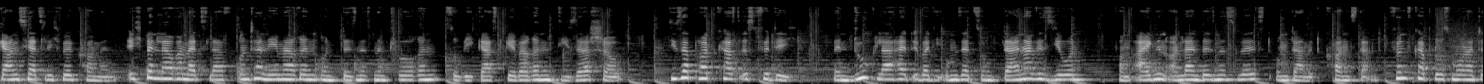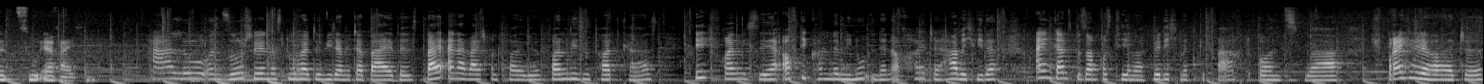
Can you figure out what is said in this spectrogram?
ganz herzlich willkommen. Ich bin Laura Metzlaff, Unternehmerin und Business-Mentorin sowie Gastgeberin dieser Show. Dieser Podcast ist für dich, wenn du Klarheit über die Umsetzung deiner Vision vom eigenen Online-Business willst, um damit konstant 5K plus Monate zu erreichen. Hallo und so schön, dass du heute wieder mit dabei bist bei einer weiteren Folge von diesem Podcast. Ich freue mich sehr auf die kommenden Minuten, denn auch heute habe ich wieder ein ganz besonderes Thema für dich mitgebracht. Und zwar sprechen wir heute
